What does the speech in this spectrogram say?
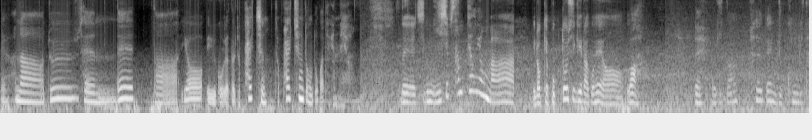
네, 하나, 둘, 셋, 넷, 다 여, 일곱, 여덟, 저 8층. 저 8층 정도가 되겠네요. 네, 지금 23평형만 이렇게 복도식이라고 해요. 와. 네, 여기가 806호입니다.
